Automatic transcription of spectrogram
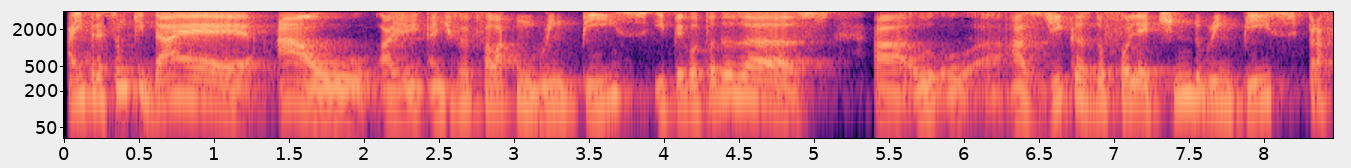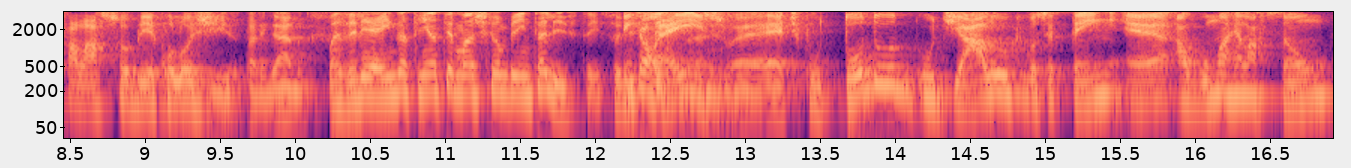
A impressão que dá é. Ah, o, a, gente, a gente foi falar com Greenpeace e pegou todas as a, o, as dicas do folhetim do Greenpeace para falar sobre ecologia, tá ligado? Mas ele ainda tem a temática ambientalista, isso Então, têm, é né? isso. É, é, tipo, todo o diálogo que você tem é alguma relação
